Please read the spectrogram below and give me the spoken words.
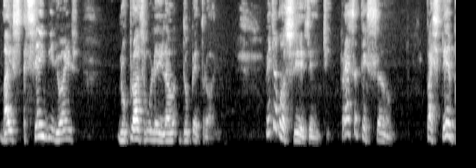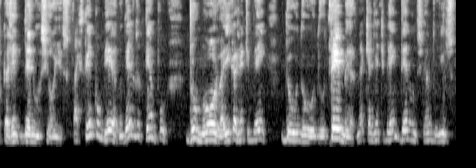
mais 100 bilhões no próximo leilão do petróleo. Veja você, gente, presta atenção. Faz tempo que a gente denunciou isso, faz tempo mesmo, desde o tempo do Moro, aí que a gente vem, do, do, do Temer, né, que a gente vem denunciando isso.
